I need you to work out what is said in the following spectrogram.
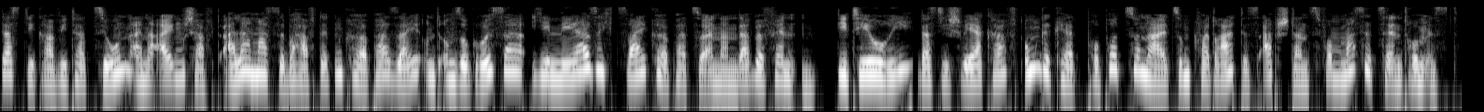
dass die Gravitation eine Eigenschaft aller massebehafteten Körper sei und umso größer, je näher sich zwei Körper zueinander befänden. Die Theorie, dass die Schwerkraft umgekehrt proportional zum Quadrat des Abstands vom Massezentrum ist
